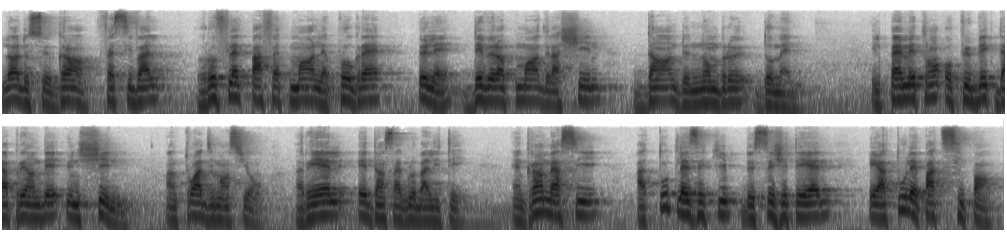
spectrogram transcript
lors de ce grand festival reflètent parfaitement les progrès et les développements de la Chine dans de nombreux domaines. Ils permettront au public d'appréhender une Chine en trois dimensions, réelle et dans sa globalité. Un grand merci à toutes les équipes de CGTN et à tous les participants.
